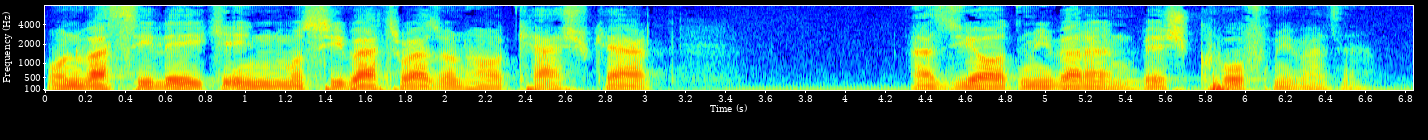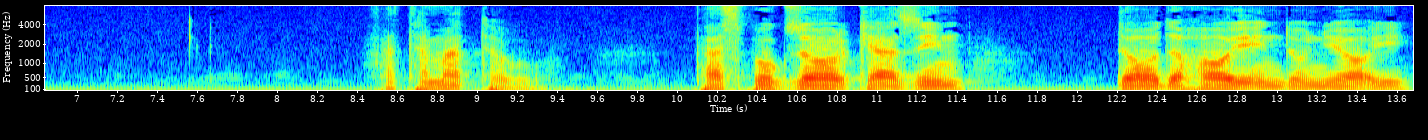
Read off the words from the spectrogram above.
اون وسیله ای که این مصیبت رو از اونها کشف کرد از یاد می‌برن بهش کف میوزن. فتمتعوا پس بگذار که از این داده های این دنیایی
